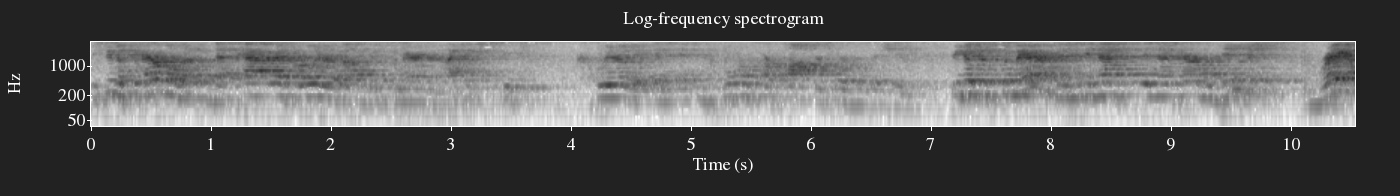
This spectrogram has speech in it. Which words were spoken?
You see, the parable that, that Pat read earlier about the Good Samaritan, I think, speaks clearly and, and informs our posture towards this issue. Because the Samaritan in that, in that parable didn't just rail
